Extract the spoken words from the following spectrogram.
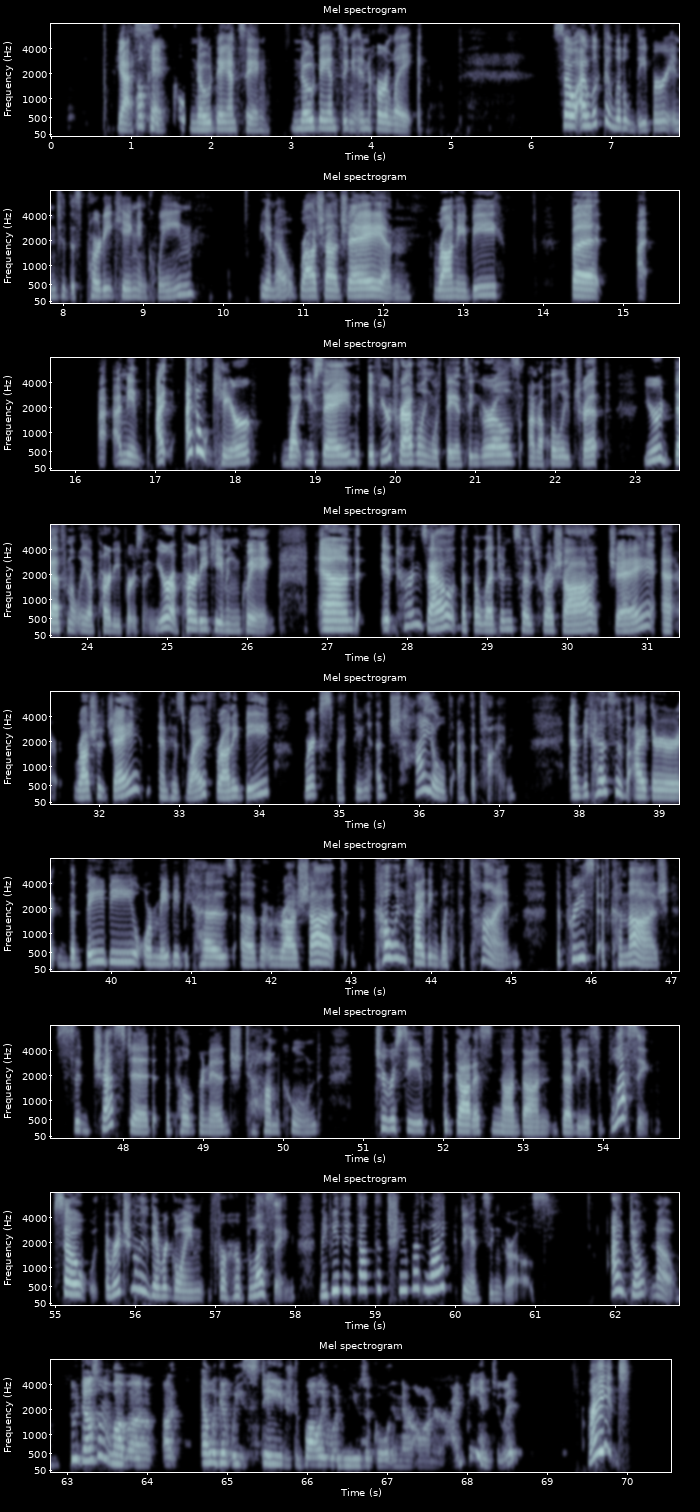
Yes. Okay, cool. No dancing. No dancing in her lake. So I looked a little deeper into this party king and queen, you know, Raja J and Ronnie B. But I I, mean, I I don't care what you say. If you're traveling with dancing girls on a holy trip, you're definitely a party person. You're a party king and queen. And it turns out that the legend says Raja J, uh, Raja J and his wife Ronnie B were expecting a child at the time. And because of either the baby or maybe because of Rajat coinciding with the time, the priest of Kannauj suggested the pilgrimage to Hamkund to receive the goddess Nadan Devi's blessing. So originally they were going for her blessing. Maybe they thought that she would like dancing girls. I don't know. Who doesn't love a, a elegantly staged Bollywood musical in their honor? I'd be into it. Right?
